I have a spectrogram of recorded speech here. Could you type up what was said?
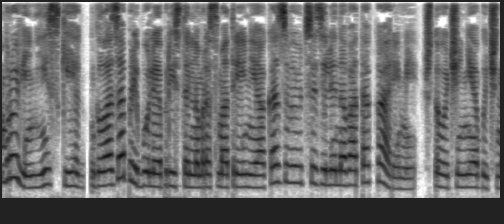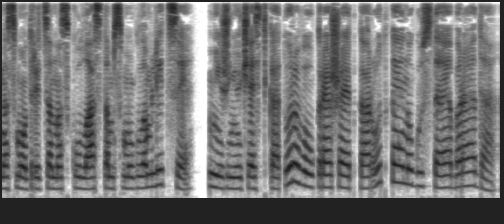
Брови низкие, глаза при более пристальном рассмотрении оказываются зеленовато-карими, что очень необычно смотрится на скуластом смуглом лице, нижнюю часть которого украшает короткая, но густая борода.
